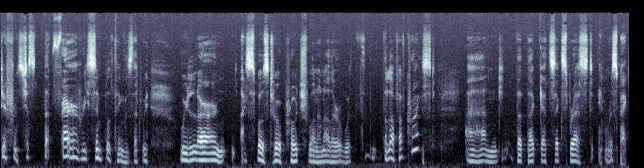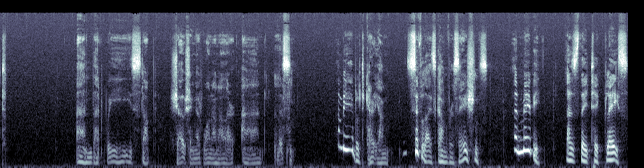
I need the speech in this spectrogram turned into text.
difference. Just the very simple things that we we learn, I suppose, to approach one another with the love of Christ, and that that gets expressed in respect, and that we stop shouting at one another and listen, and be able to carry on civilized conversations, and maybe as they take place,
